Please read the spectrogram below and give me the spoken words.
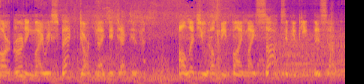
are earning my respect, Dark Knight Detective. I'll let you help me find my socks if you keep this up.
